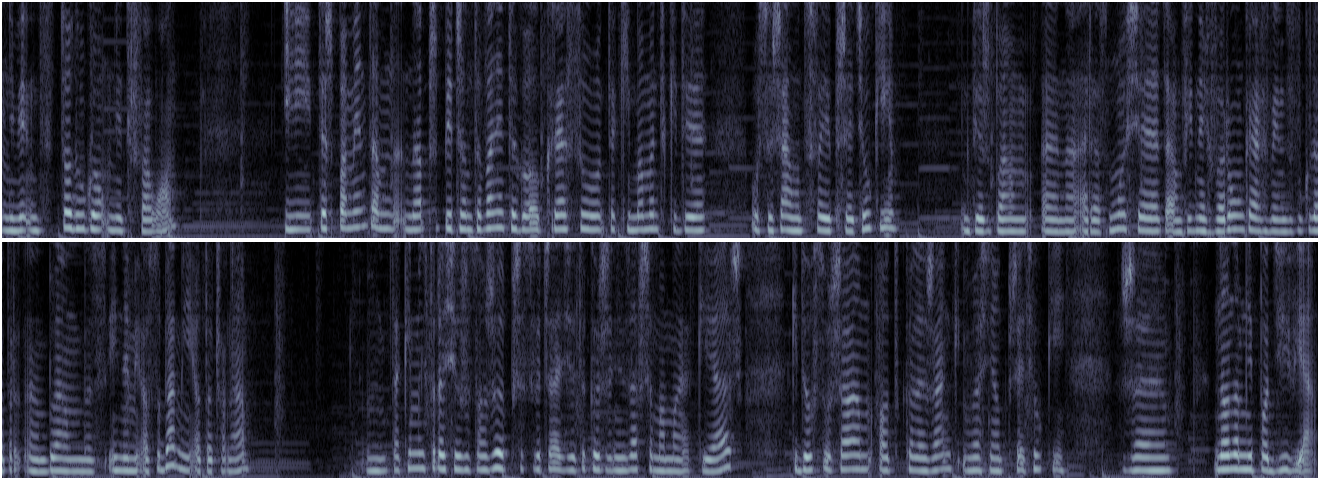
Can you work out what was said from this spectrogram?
Więc to długo u mnie trwało. I też pamiętam na przypieczętowanie tego okresu taki moment, kiedy usłyszałam od swojej przyjaciółki, gdy już byłam e, na Erasmusie, tam w innych warunkach, więc w ogóle e, byłam z innymi osobami otoczona. Mm, takimi, które się już zdążyły przyzwyczaić do tego, że nie zawsze mam makijaż. Kiedy usłyszałam od koleżanki, właśnie od przyjaciółki, że no ona mnie podziwia,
